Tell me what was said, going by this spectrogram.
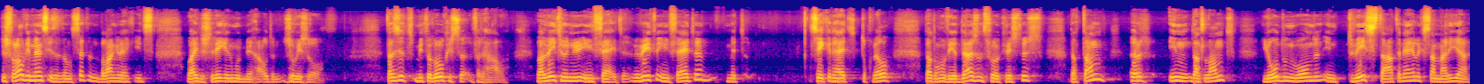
Dus voor al die mensen is het een ontzettend belangrijk iets waar je dus rekening moet mee houden, sowieso. Dat is het mythologische verhaal. Wat weten we nu in feite? We weten in feite met zekerheid toch wel dat ongeveer duizend voor Christus, dat dan er in dat land Joden woonden in twee staten eigenlijk, Samaria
